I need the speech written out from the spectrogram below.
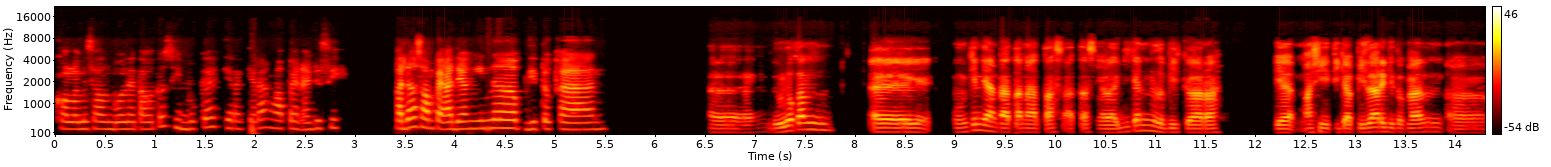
Kalau misalnya boleh tahu tuh sibuknya kira-kira ngapain aja sih? Kadang sampai ada yang nginep gitu kan. Eh, dulu kan eh mungkin di angkatan atas atasnya lagi kan lebih ke arah ya masih tiga pilar gitu kan eh,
